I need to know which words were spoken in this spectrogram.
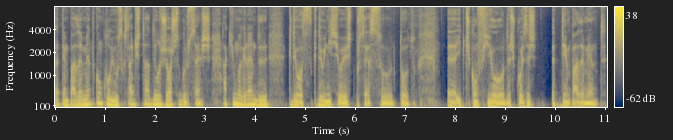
atempadamente concluiu o secretário de Estado dele, Jorge Seguro Sanches. Há aqui uma grande que deu, que deu início a este processo todo uh, e que desconfiou das coisas atempadamente.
